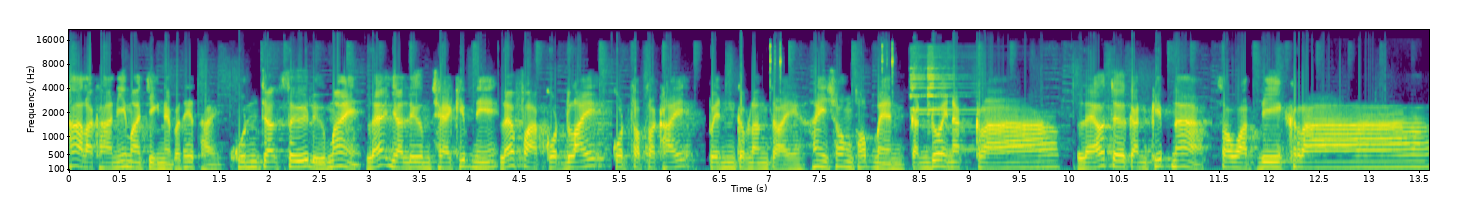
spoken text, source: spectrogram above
ถ้าราคานี้มาจริงในประเทศไทย คุณจะซื้อซื้อหรือไม่ และอย่าลืมแชร์คลิปนี้ และฝากกดไลค์ กด Subscribe เป็นกำลังใจให้ช่องท็อปแมนกันด้วยนะครับ แล้วเจอกันคลิปหน้า สวัสดีครับ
